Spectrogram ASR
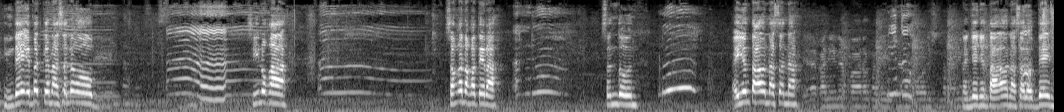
Hindi, eh ba't ka nasa loob? Sino ka? Saan ka nakatira? Saan doon? Ay, yung tao nasa na? Kanina parang. Nandiyan yung tao, nasa loob din.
